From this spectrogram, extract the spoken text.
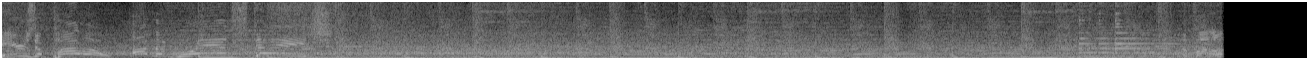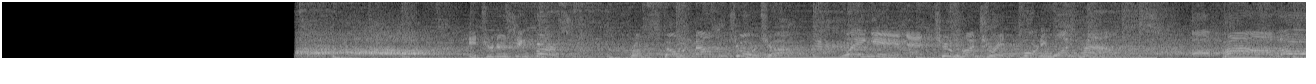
Here's Apollo on the grand stage. The following. Introducing first, from Stone Mountain, Georgia, weighing in at 241 pounds, Apollo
